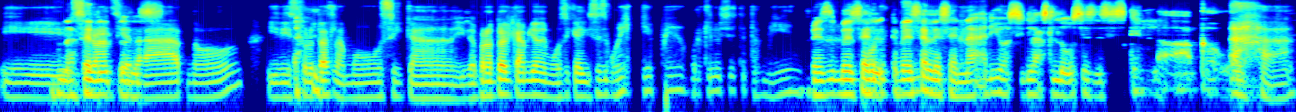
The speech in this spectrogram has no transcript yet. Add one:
Y Un cero ansiedad, ¿no? Y disfrutas la música. Y de pronto el cambio de música y dices, güey, ¿qué pedo? ¿Por qué lo hiciste tan bien? Ves, ves, el, escenario, así las luces, dices, qué loco, güey. Ajá.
